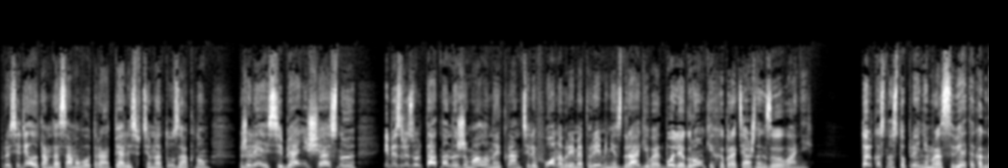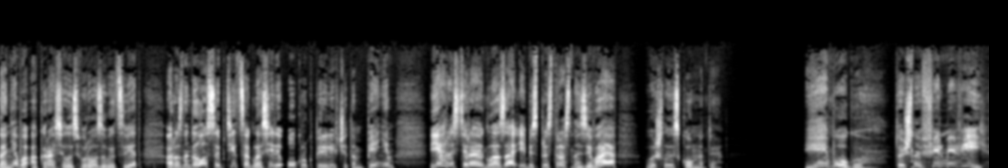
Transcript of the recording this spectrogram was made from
Просидела там до самого утра, пялись в темноту за окном, жалея себя несчастную, и безрезультатно нажимала на экран телефона, время от времени вздрагивая от более громких и протяжных завываний. Только с наступлением рассвета, когда небо окрасилось в розовый цвет, а разноголосые птицы огласили округ переливчатым пением, я, растирая глаза и беспристрастно зевая, вышла из комнаты. Ей-богу, точно в фильме «Вий».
